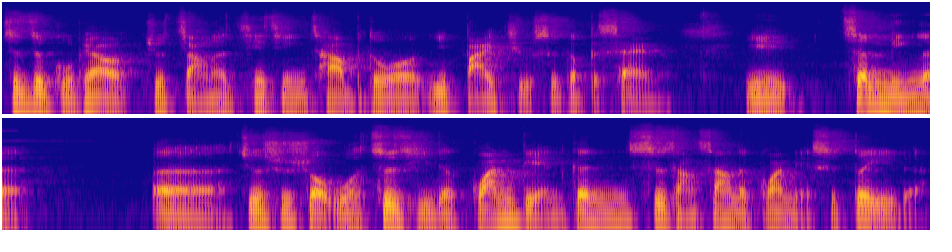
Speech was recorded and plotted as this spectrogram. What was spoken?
这只股票就涨了接近差不多一百九十个 percent，也证明了，呃，就是说我自己的观点跟市场上的观点是对的，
